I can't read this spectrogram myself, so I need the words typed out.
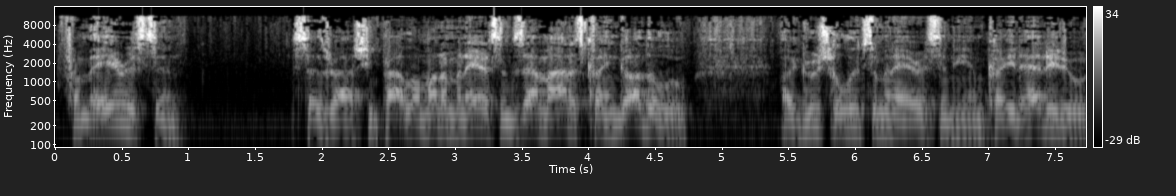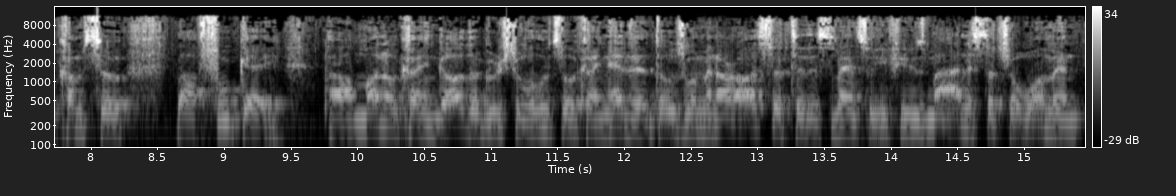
from erison. Says Rashi, Prat la'amana min erison zeman is kain gadalu. Grush Chalutzim and Eris in him, Kaid Hedidu. It comes to La Fuke, uh, Manol Kain Gado, Grush Chalutzim, Kain Hedidu, that those women are usher to this man, so if he was Ma'anis such a woman,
